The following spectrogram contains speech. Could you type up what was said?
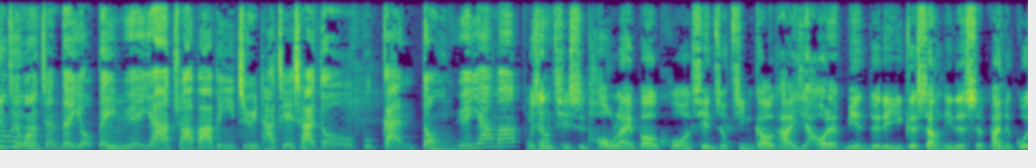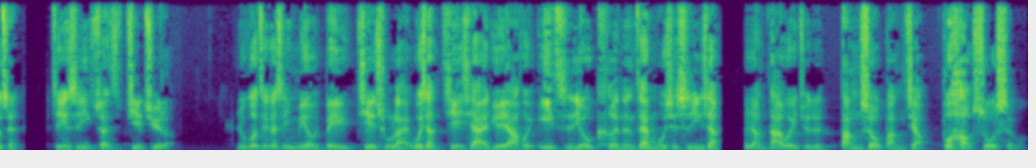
大卫王真的有被约押抓把柄，嗯，以至于他接下来都不敢动约押吗？我想，其实后来包括先从警告他，以及后来面对的一个上帝的审判的过程，这件事情算是解决了。如果这个事情没有被揭出来，我想接下来约押会一直有可能在某些事情上会让大卫觉得绑手绑脚，不好说什么。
